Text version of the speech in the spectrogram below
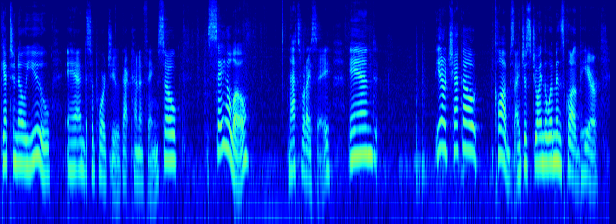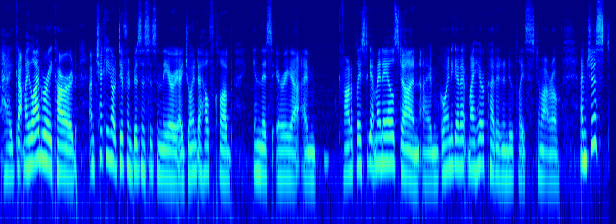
get to know you and support you, that kind of thing. So say hello. That's what I say. And, you know, check out clubs. I just joined the women's club here. I got my library card. I'm checking out different businesses in the area. I joined a health club in this area. I'm found a place to get my nails done. I'm going to get my hair cut at a new place tomorrow. I'm just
